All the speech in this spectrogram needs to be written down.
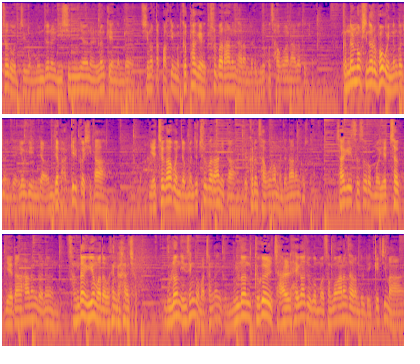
저도 지금 운전을 20년을 넘게 했는데 신호 딱 바뀌면 급하게 출발하는 사람들은 무조건 사고가 나거든요. 건널목 신호를 보고 있는 거죠. 이제 여기 이제 언제 바뀔 것이다. 예측하고 이제 먼저 출발하니까 이제 그런 사고가 먼저 나는 거죠. 자기 스스로 뭐 예측 예단하는 거는 상당히 위험하다고 생각하죠. 물론 인생도 마찬가지고 물론 그걸 잘 해가지고 뭐 성공하는 사람들도 있겠지만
